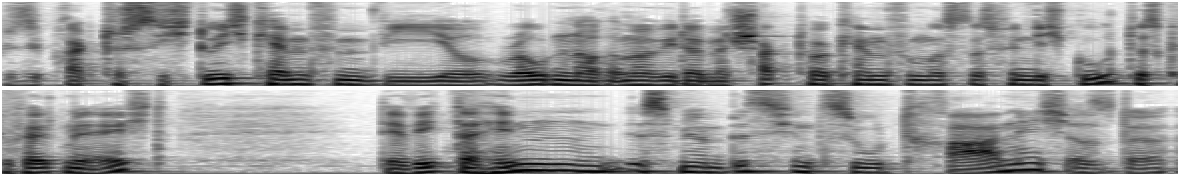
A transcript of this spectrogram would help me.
Wie sie praktisch sich durchkämpfen, wie Roden auch immer wieder mit Schaktor kämpfen muss, das finde ich gut, das gefällt mir echt. Der Weg dahin ist mir ein bisschen zu tranig, also da,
